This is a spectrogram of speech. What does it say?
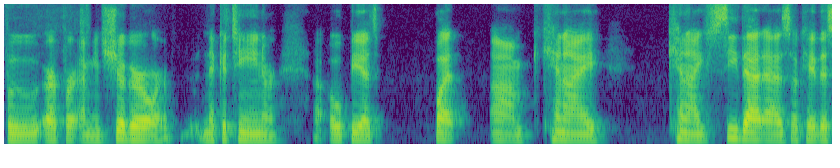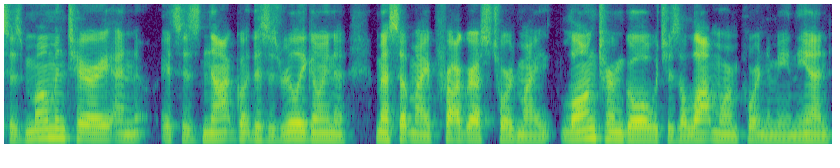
food or for I mean sugar or nicotine or uh, opiates, but um can I can I see that as okay, this is momentary and it's is not going this is really going to mess up my progress toward my long-term goal, which is a lot more important to me in the end.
